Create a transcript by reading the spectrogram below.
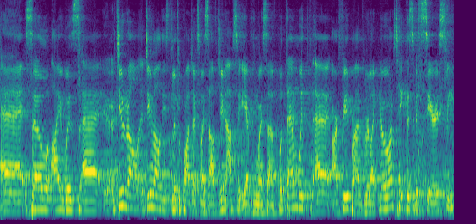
Uh, so I was uh, doing all doing all these little projects myself, doing absolutely everything myself. But then with uh, our food brand, we were like, no, we want to take this a bit seriously.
